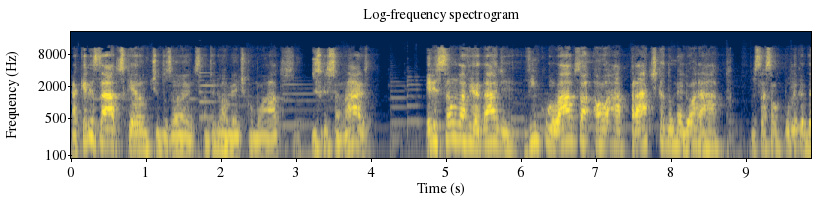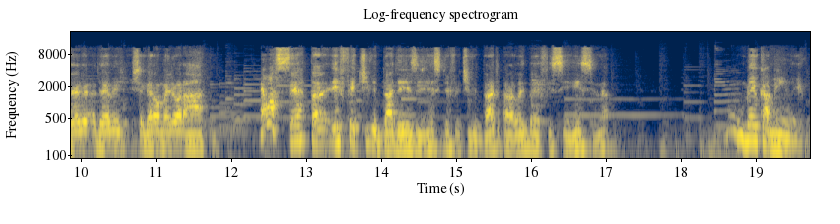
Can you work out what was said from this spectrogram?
Aqueles atos que eram tidos antes, anteriormente, como atos discricionários, eles são, na verdade, vinculados à, à prática do melhor ato. A administração pública deve, deve chegar ao melhor ato. É uma certa efetividade, a exigência de efetividade para além da eficiência, né? Um meio caminho aí.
